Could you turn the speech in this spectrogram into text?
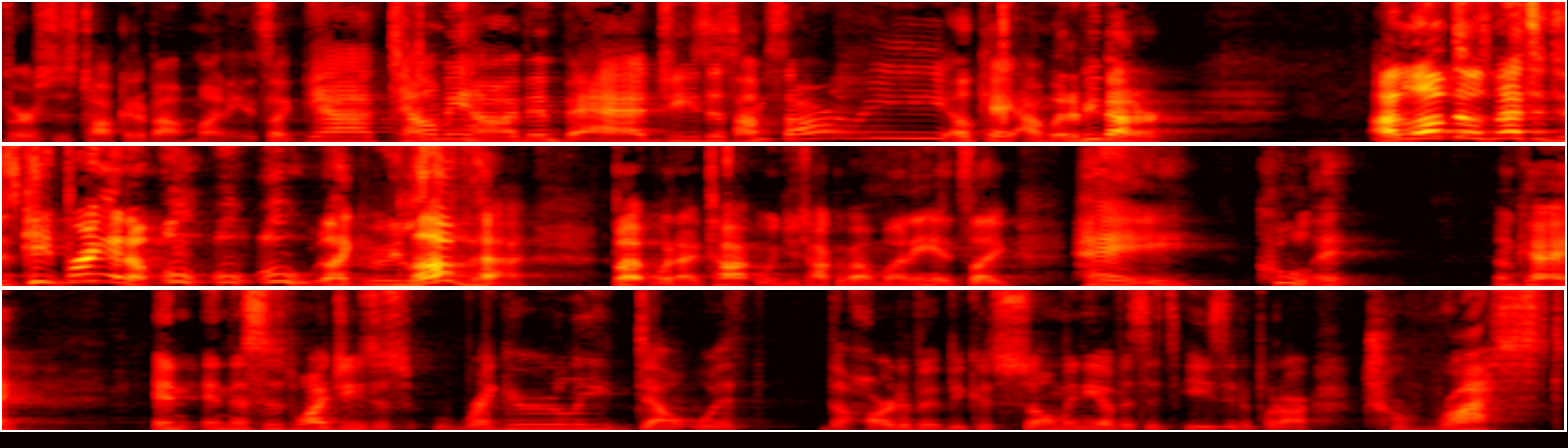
versus talking about money. It's like, yeah, tell me how I've been bad, Jesus. I'm sorry. Okay, I'm going to be better. I love those messages. Keep bringing them. Ooh, ooh, ooh. Like we love that. But when I talk, when you talk about money, it's like, hey, cool it, okay? And, and this is why Jesus regularly dealt with the heart of it because so many of us, it's easy to put our trust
